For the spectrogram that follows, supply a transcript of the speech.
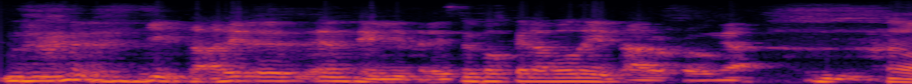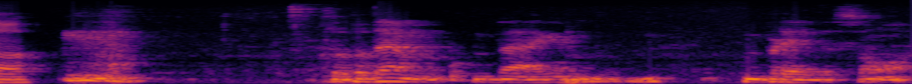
gitarr, en till gitarrist. Du får spela både gitarr och sjunga. Ja. Så på den vägen blev det så.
